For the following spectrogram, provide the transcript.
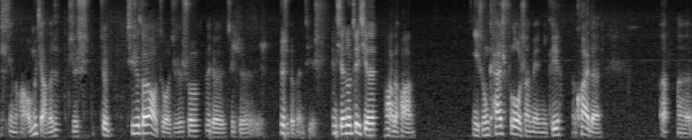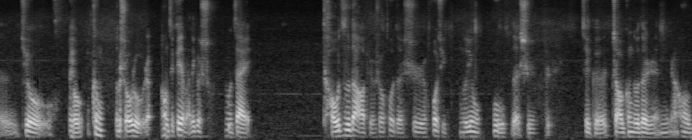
事情的话，我们讲的只是就其实都要做，只是说这个这个设计的问题。你先做这些的话的话，你从 cash flow 上面，你可以很快的，呃呃，就有更多的收入，然后就可以把这个收入再投资到，比如说或者是获取更多用户，或者是这个招更多的人，然后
